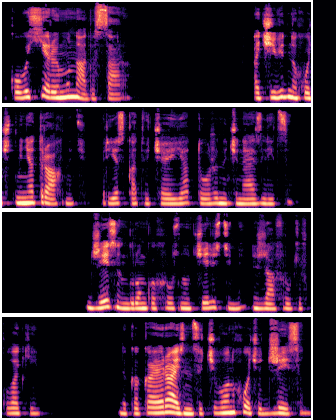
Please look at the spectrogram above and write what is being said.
«Какого хера ему надо, Сара?» Очевидно, хочет меня трахнуть, резко отвечаю я, тоже начиная злиться. Джейсон громко хрустнул челюстями, сжав руки в кулаки. Да какая разница, чего он хочет, Джейсон?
